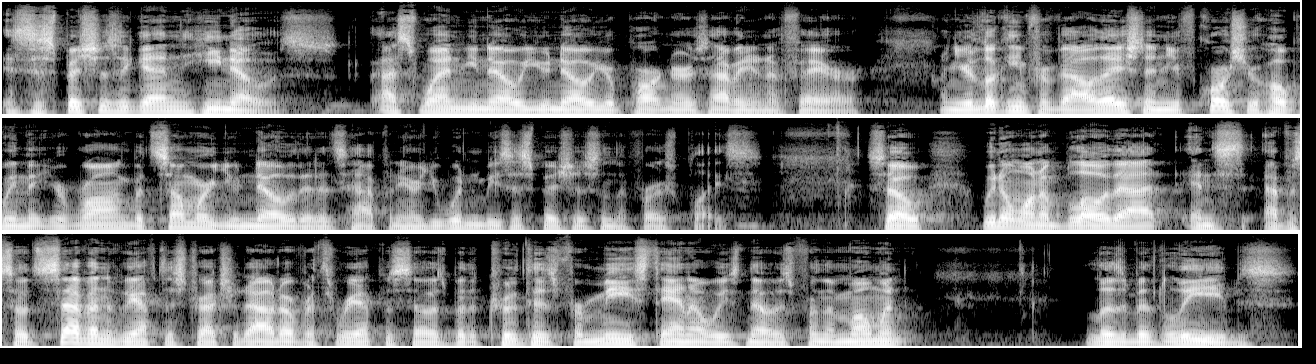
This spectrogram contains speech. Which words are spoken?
is suspicious again, he knows. That's when you know you know your partner is having an affair, and you're looking for validation. And of course, you're hoping that you're wrong, but somewhere you know that it's happening, or you wouldn't be suspicious in the first place. So we don't want to blow that in episode seven. We have to stretch it out over three episodes. But the truth is, for me, Stan always knows from the moment Elizabeth leaves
